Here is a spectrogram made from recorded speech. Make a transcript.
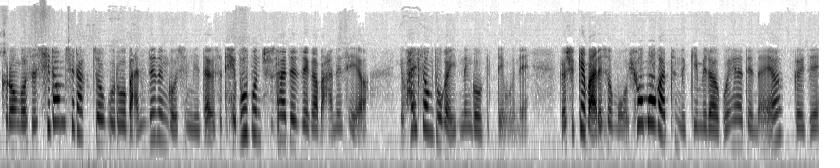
그런 것을 실험실학적으로 만드는 것입니다. 그래서 대부분 주사 제제가 많으세요. 활성도가 있는 거기 때문에. 그러니까 쉽게 말해서 뭐 효모 같은 느낌이라고 해야 되나요? 그러니까 이제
